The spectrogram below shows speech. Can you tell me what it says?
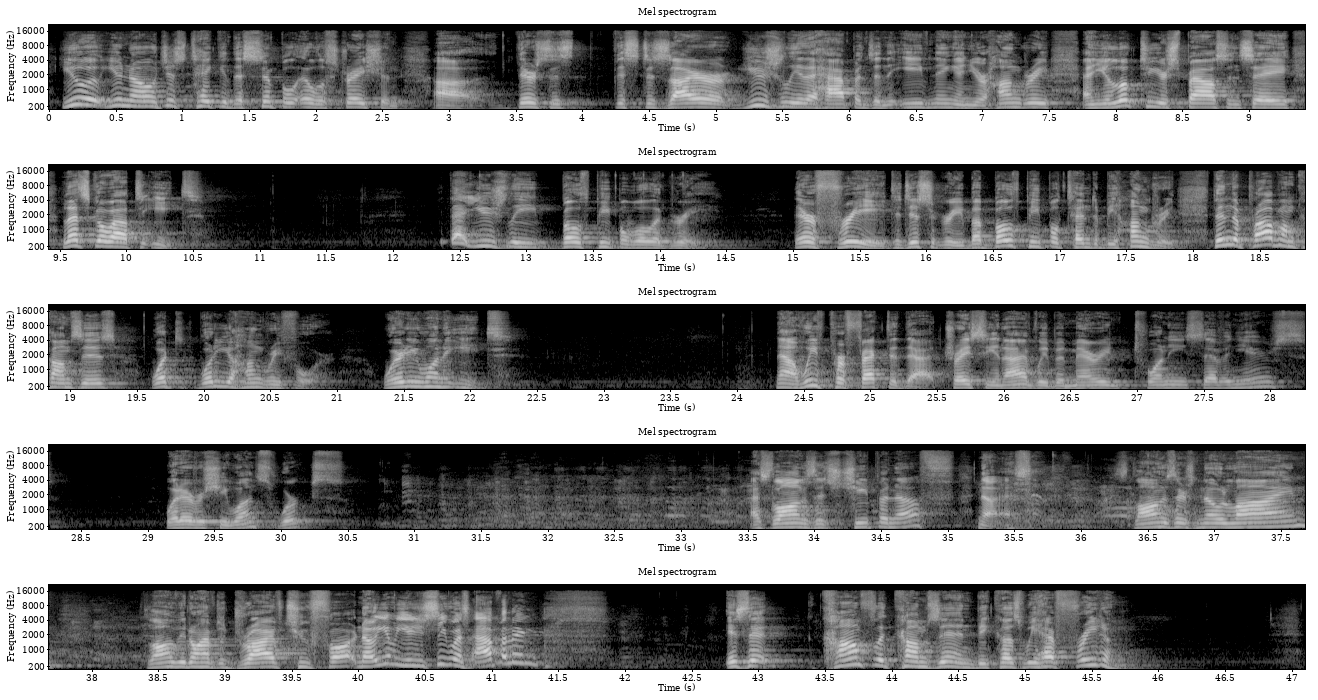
You, you know, just taking the simple illustration, uh, there's this, this desire, usually that happens in the evening, and you're hungry, and you look to your spouse and say, Let's go out to eat. That usually both people will agree. They're free to disagree, but both people tend to be hungry. Then the problem comes is what, what are you hungry for? Where do you want to eat? Now, we've perfected that. Tracy and I, we've been married 27 years. Whatever she wants works. As long as it's cheap enough. No, as, as long as there's no line, as long as we don't have to drive too far. No, you, you see what's happening? Is that conflict comes in because we have freedom.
